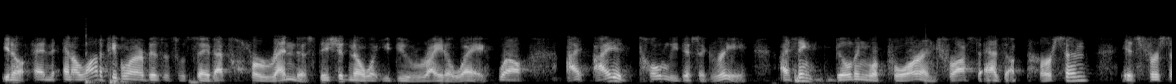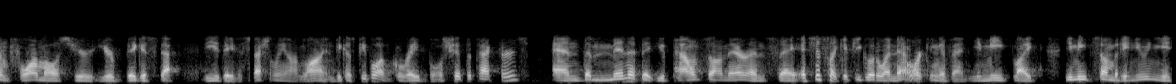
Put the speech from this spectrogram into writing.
You know, and and a lot of people in our business would say that's horrendous. They should know what you do right away. Well, I I totally disagree. I think building rapport and trust as a person is first and foremost your your biggest step these days, especially online, because people have great bullshit detectors. And the minute that you pounce on there and say, it's just like if you go to a networking event, you meet like you meet somebody new and you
